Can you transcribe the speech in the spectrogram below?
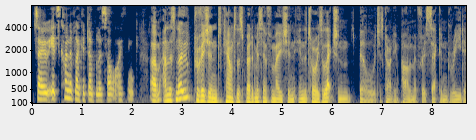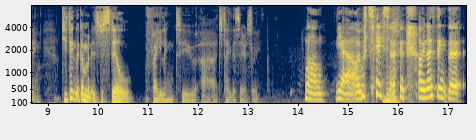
So it's kind of like a double assault, I think. Um, and there's no provision to counter the spread of misinformation in the Tories' election bill, which is currently in Parliament for its second reading. Do you think the government is just still failing to uh, to take this seriously? Well, yeah, I would say so. I mean, I think that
